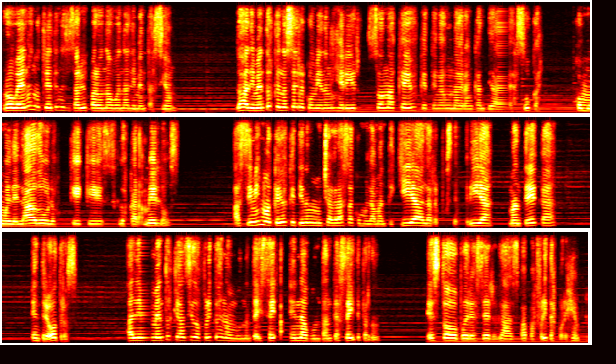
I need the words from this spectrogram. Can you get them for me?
Proveen los nutrientes necesarios para una buena alimentación. Los alimentos que no se recomiendan ingerir son aquellos que tengan una gran cantidad de azúcar, como el helado, los queques, los caramelos, Asimismo, aquellos que tienen mucha grasa como la mantequilla, la repostería, manteca, entre otros. Alimentos que han sido fritos en abundante, aceite, en abundante aceite. Perdón. Esto podría ser las papas fritas, por ejemplo.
